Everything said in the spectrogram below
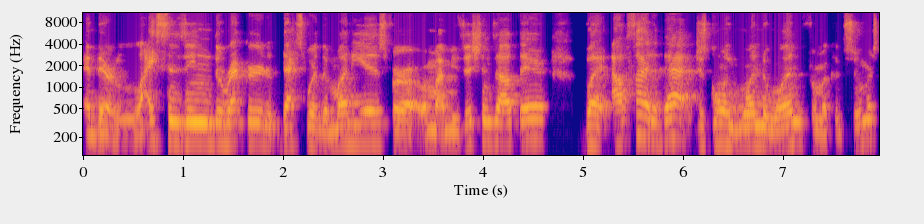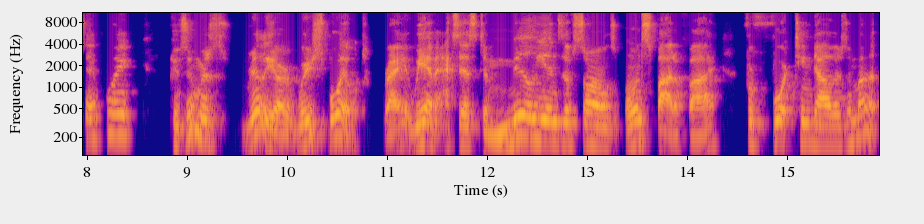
and they're licensing the record that's where the money is for my musicians out there. But outside of that just going one to one from a consumer standpoint consumers really are we're spoiled right? We have access to millions of songs on spotify for $14 a month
